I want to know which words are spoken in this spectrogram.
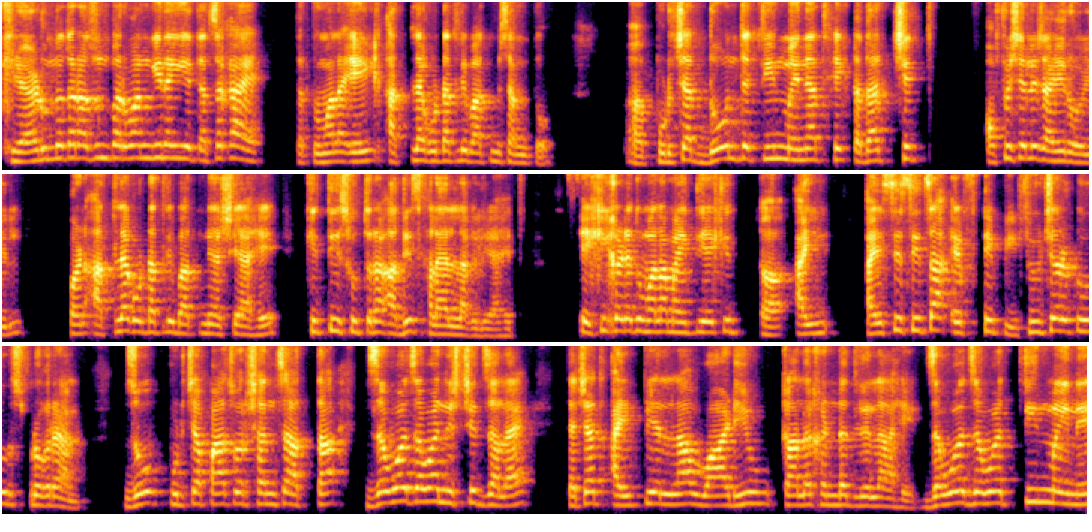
खेळाडूंना तर अजून परवानगी नाहीये. त्याचं काय? तर तुम्हाला एक आतल्या गोटातली बातमी सांगतो. पुढच्या दोन ते तीन महिन्यात हे कदाचित ऑफिशियली जाहीर होईल पण आतल्या गोटातली बातमी अशी आहे की ती सूत्र आधीच हलायला लागली आहेत. एकीकडे तुम्हाला माहिती आहे की आय आयसीसीचा F T P future tours programme जो पुढच्या पाच वर्षांचा आता जवळजवळ निश्चित झालाय त्याच्यात आयपीएलला वाढीव कालखंड दिलेला आहे. जवळजवळ तीन महिने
